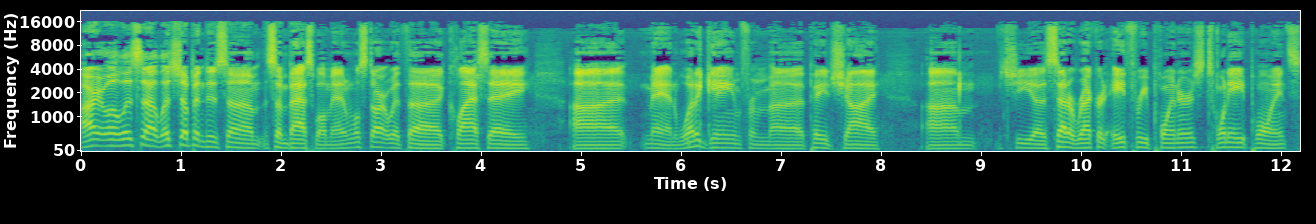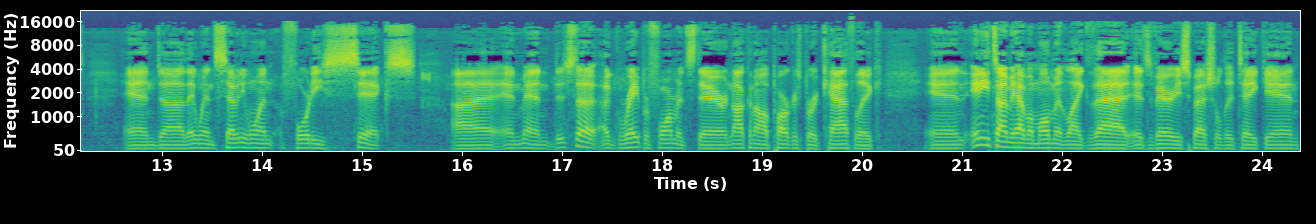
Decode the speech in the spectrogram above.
All right, well let's uh, let's jump into some some basketball, man. We'll start with uh, Class A. Uh, man, what a game from uh, Paige Shy. Um, she uh, set a record eight three pointers, twenty eight points, and uh, they win 71-46. Uh, and man, just a, a great performance there, knocking off Parkersburg Catholic. And anytime you have a moment like that, it's very special to take in.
